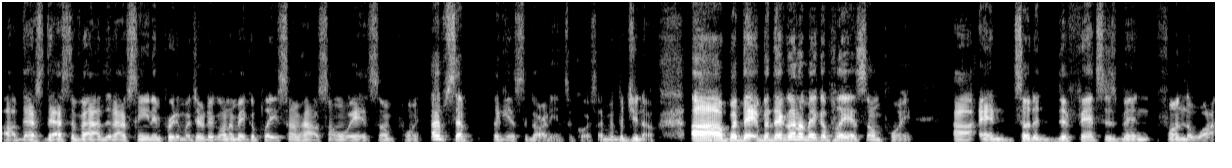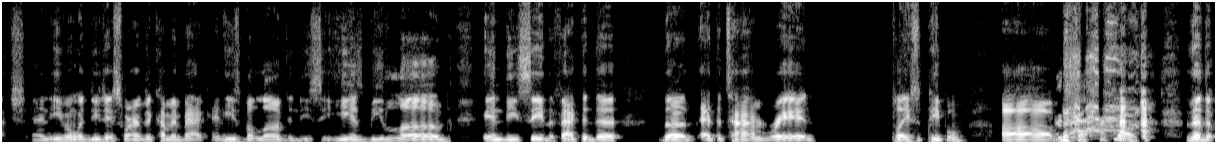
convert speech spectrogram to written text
Uh, that's that's the vibe that I've seen in pretty much. If they're going to make a play somehow, some way, at some point, except against the Guardians, of course. I mean, but you know, uh, but they but they're going to make a play at some point. Uh, and so the defense has been fun to watch. And even with DJ Swearinger coming back, and he's beloved in DC. He is beloved in DC. The fact that the the at the time red place people, uh, the, the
